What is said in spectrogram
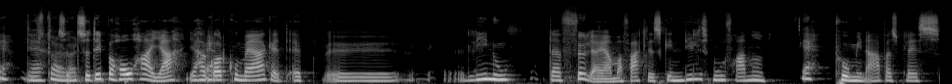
Ja, det Ja, så, godt. så det behov har jeg. Jeg har ja. godt kunne mærke, at, at øh, lige nu, der føler jeg mig faktisk en lille smule fremmed Ja. på min arbejdsplads,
